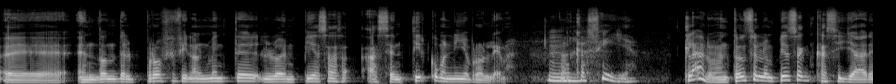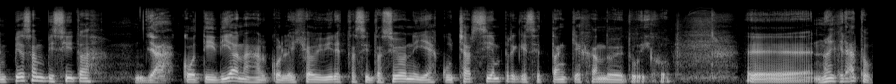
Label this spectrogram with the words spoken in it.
eh, en donde el profe finalmente lo empieza a sentir como el niño problema. En casilla. Claro, entonces lo empieza a encasillar, empiezan visitas ya cotidianas al colegio a vivir esta situación y a escuchar siempre que se están quejando de tu hijo. Eh, no es grato.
